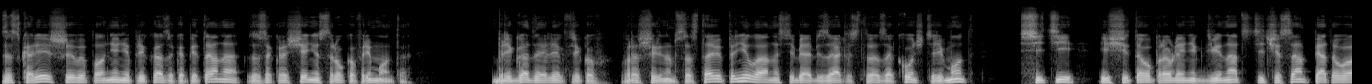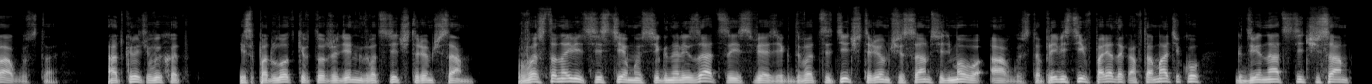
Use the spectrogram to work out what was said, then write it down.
за скорейшее выполнение приказа капитана за сокращение сроков ремонта. Бригада электриков в расширенном составе приняла на себя обязательство закончить ремонт сети и счета управления к 12 часам 5 августа, открыть выход из подлодки в тот же день к 24 часам восстановить систему сигнализации и связи к 24 часам 7 августа, привести в порядок автоматику к 12 часам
